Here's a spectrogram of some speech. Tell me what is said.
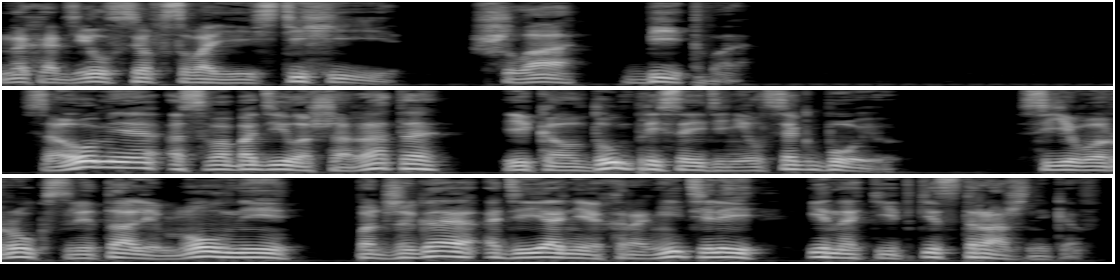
находился в своей стихии. Шла битва. Саомия освободила Шарата, и колдун присоединился к бою. С его рук слетали молнии, поджигая одеяния хранителей и накидки стражников.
